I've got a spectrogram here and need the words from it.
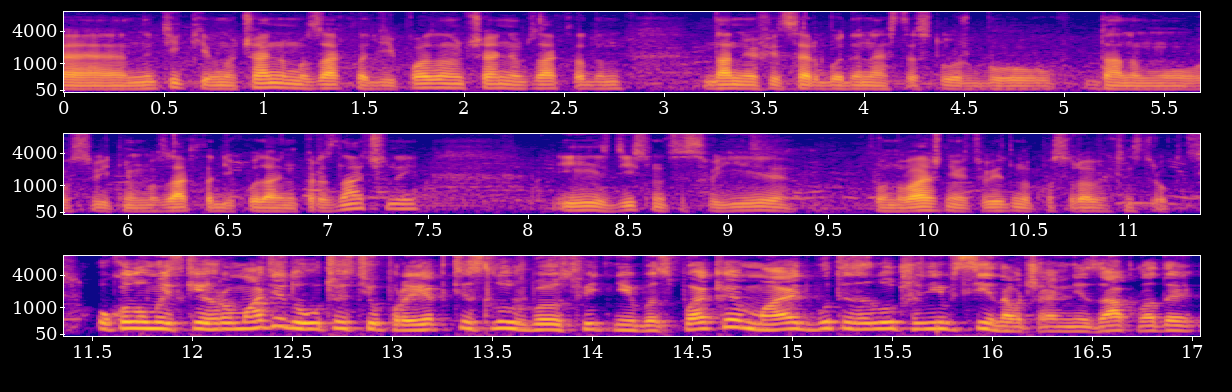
Е, Не тільки в навчальному закладі, і поза навчальним закладом. Даний офіцер буде нести службу в даному освітньому закладі, куди він призначений, і здійснювати свої повноваження відповідно до посадових інструкцій. У Коломийській громаді до участі у проєкті Служби освітньої безпеки мають бути залучені всі навчальні заклади.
